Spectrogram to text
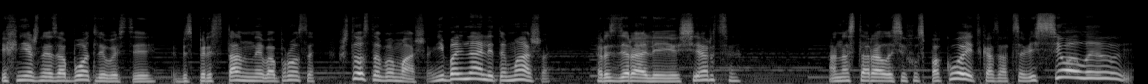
их нежная заботливость и бесперестанные вопросы «Что с тобой, Маша? Не больна ли ты, Маша?» раздирали ее сердце Она старалась их успокоить, казаться веселой,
